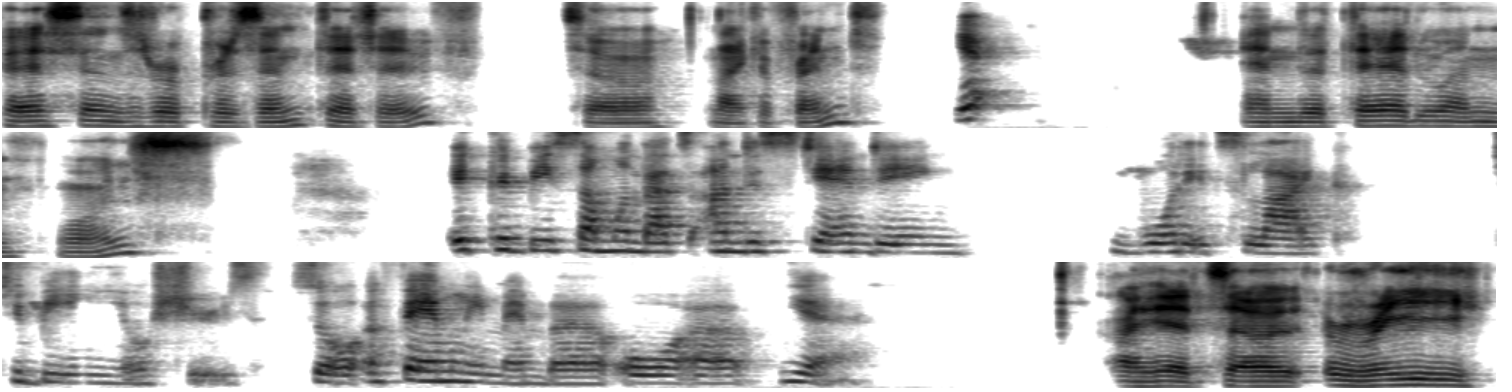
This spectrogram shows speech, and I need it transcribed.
person's representative, so like a friend. Yep. And the third one was It could be someone that's understanding what it's like to be in your shoes. So a family member or a, yeah. I had so re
